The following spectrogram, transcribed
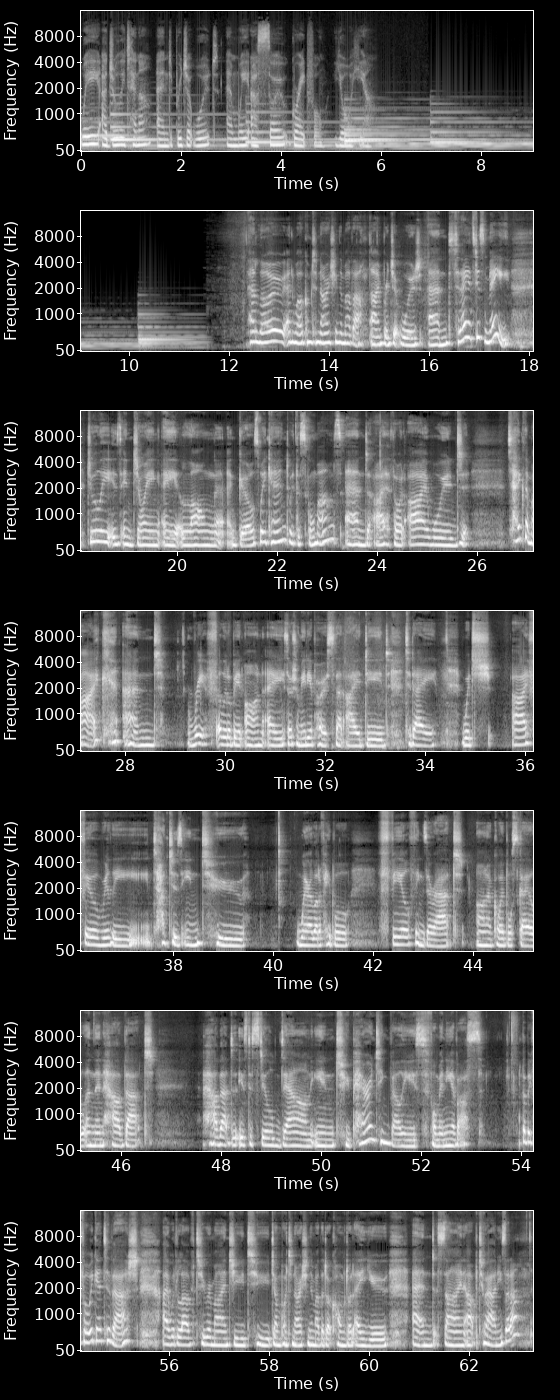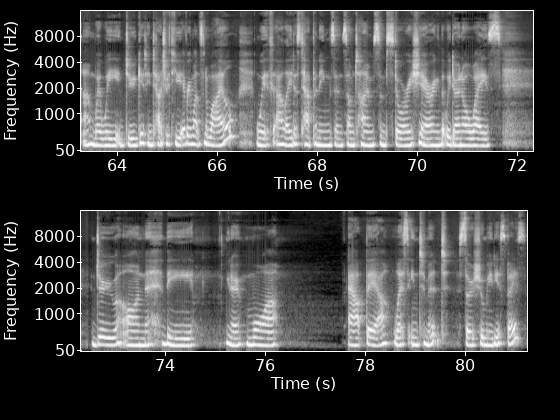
We are Julie Tenner and Bridget Wood, and we are so grateful you're here. Hello, and welcome to Nourishing the Mother. I'm Bridget Wood, and today it's just me. Julie is enjoying a long girls' weekend with the school mums, and I thought I would take the mic and riff a little bit on a social media post that I did today, which I feel really touches into where a lot of people feel things are at on a global scale and then how that how that is distilled down into parenting values for many of us. But before we get to that, I would love to remind you to jump onto nourishingthemother.com.au and sign up to our newsletter, um, where we do get in touch with you every once in a while with our latest happenings and sometimes some story sharing that we don't always do on the, you know, more out there, less intimate social media space.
